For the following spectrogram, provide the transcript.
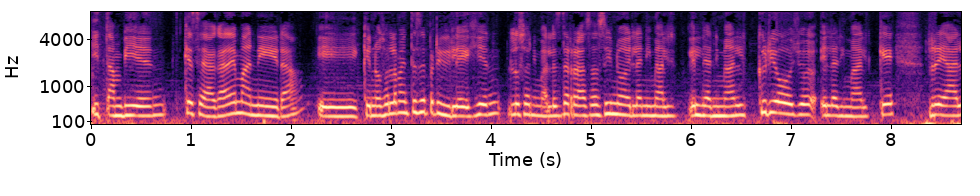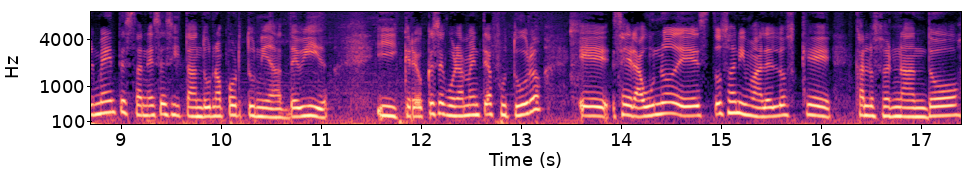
Y también que se haga de manera eh, que no solamente se privilegien los animales de raza, sino el animal, el animal criollo, el animal que realmente está necesitando una oportunidad de vida. Y creo que seguramente a futuro eh, será uno de estos animales los que Carlos Fernando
